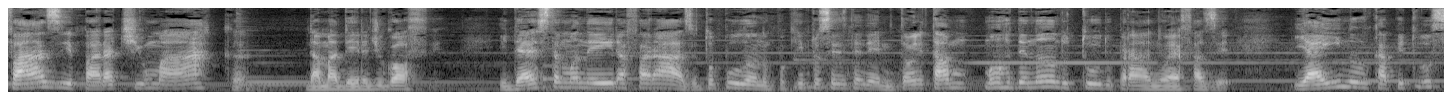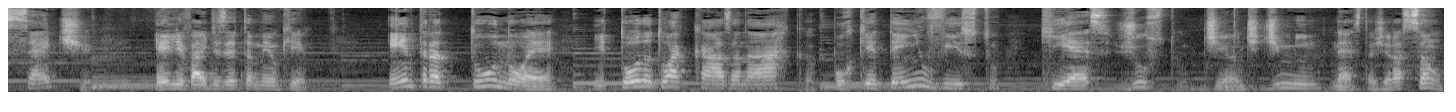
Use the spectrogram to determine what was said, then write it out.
Faze para ti uma arca da madeira de gofe. E desta maneira farás. Eu estou pulando um pouquinho para vocês entenderem. Então ele está ordenando tudo para Noé fazer. E aí no capítulo 7, ele vai dizer também o que? Entra tu, Noé, e toda a tua casa na arca, porque tenho visto que és justo diante de mim nesta geração.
